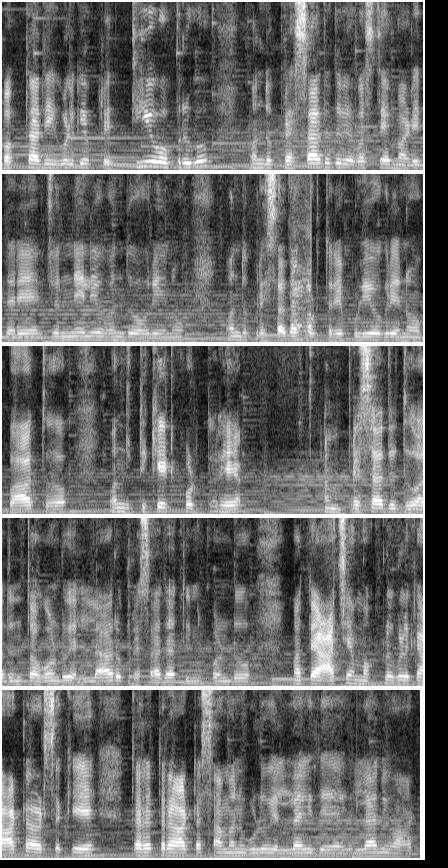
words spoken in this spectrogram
ಭಕ್ತಾದಿಗಳಿಗೆ ಪ್ರತಿಯೊಬ್ಬರಿಗೂ ಒಂದು ಪ್ರಸಾದದ ವ್ಯವಸ್ಥೆ ಮಾಡಿದ್ದಾರೆ. ಜೊನ್ನೆಲಿ ಒಂದು ಅವರೇನು ಒಂದು ಪ್ರಸಾದ ಕೊಡ್ತಾರೆ, ಪುಳಿಯೋಗರೆನೋ, ಬಾತ್, ಒಂದು ಟಿಕೆಟ್ ಕೊಡ್ತಾರೆ. ಪ್ರಸಾದದ್ದು ಅದನ್ನು ತಗೊಂಡು ಎಲ್ಲರೂ ಪ್ರಸಾದ ತಿನ್ಕೊಂಡು, ಮತ್ತು ಆಚೆ ಮಕ್ಳುಗಳಿಗೆ ಆಟ ಆಡ್ಸೋಕ್ಕೆ ಥರ ಥರ ಆಟ ಸಾಮಾನುಗಳು ಎಲ್ಲ ಇದೆ. ಎಲ್ಲ ನೀವು ಆಟ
